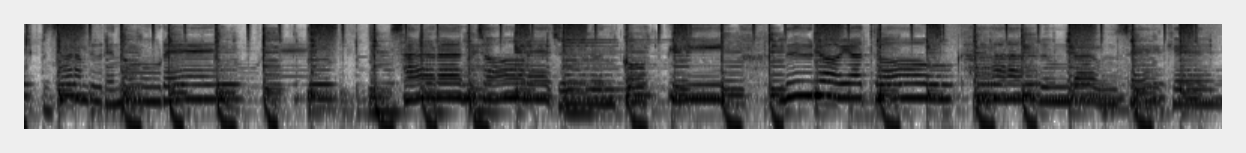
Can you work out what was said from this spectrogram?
기쁜 사람들의 노래. 사랑을 전해주는 꽃빛 느려야 더욱 아름다운 세계.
